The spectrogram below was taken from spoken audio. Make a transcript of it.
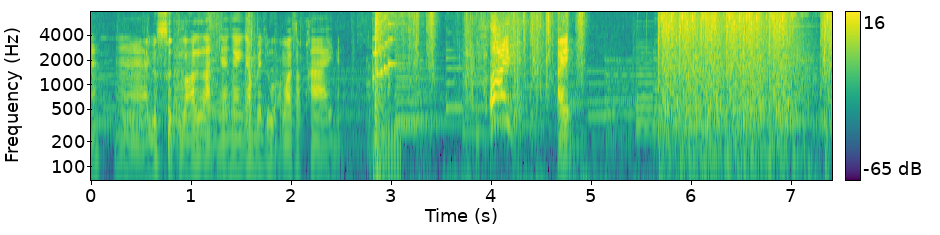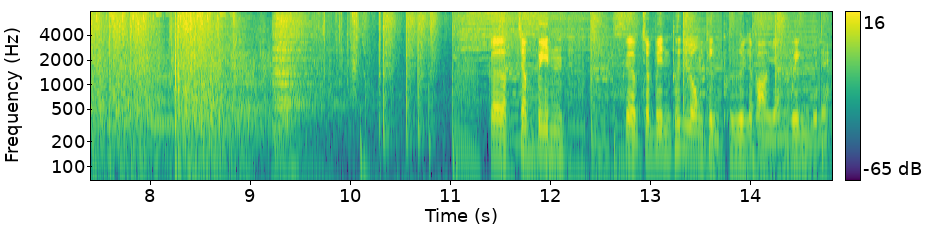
นะอ่ารู้สึกร้อนหลังยังไงก็ไม่รู้เอามาสะพายเนี่ย Hey! เอ้ยเกือบจะบิน เกือบจะบินเพิ่งลงถึงพื้นหรือเปล่ายังวิ่งอยู่เลย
